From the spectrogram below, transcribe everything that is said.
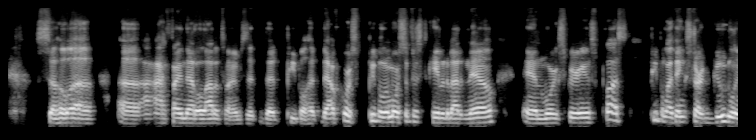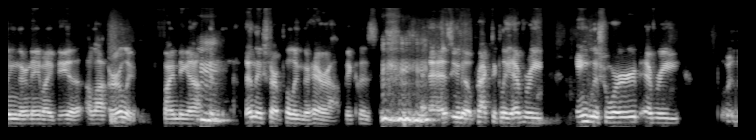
So uh, uh, I find that a lot of times that that people have now, of course, people are more sophisticated about it now and more experienced. Plus, people I think start googling their name idea a lot earlier, finding out, mm. and then they start pulling their hair out because, as you know, practically every English word, every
